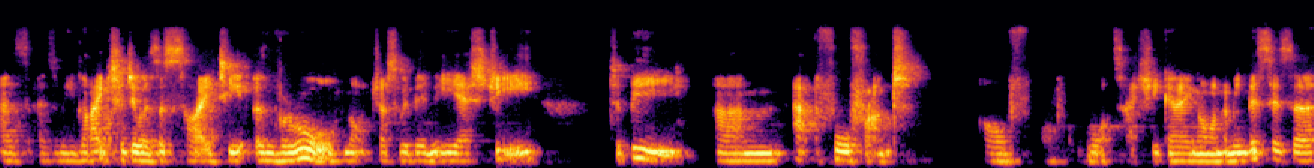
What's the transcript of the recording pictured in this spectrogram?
as, as we like to do as a society overall, not just within ESG, to be um, at the forefront of, of, what's actually going on. I mean, this is a,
